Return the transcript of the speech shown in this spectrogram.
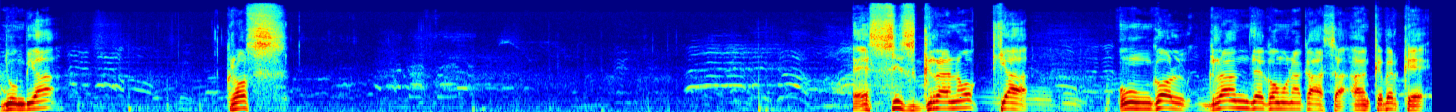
Dumbia cross. E si sgranocchia un gol grande come una casa anche perché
